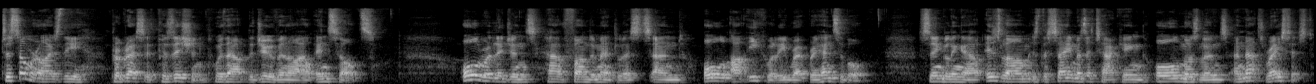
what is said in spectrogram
To summarise the progressive position without the juvenile insults, all religions have fundamentalists and all are equally reprehensible. Singling out Islam is the same as attacking all Muslims, and that's racist.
